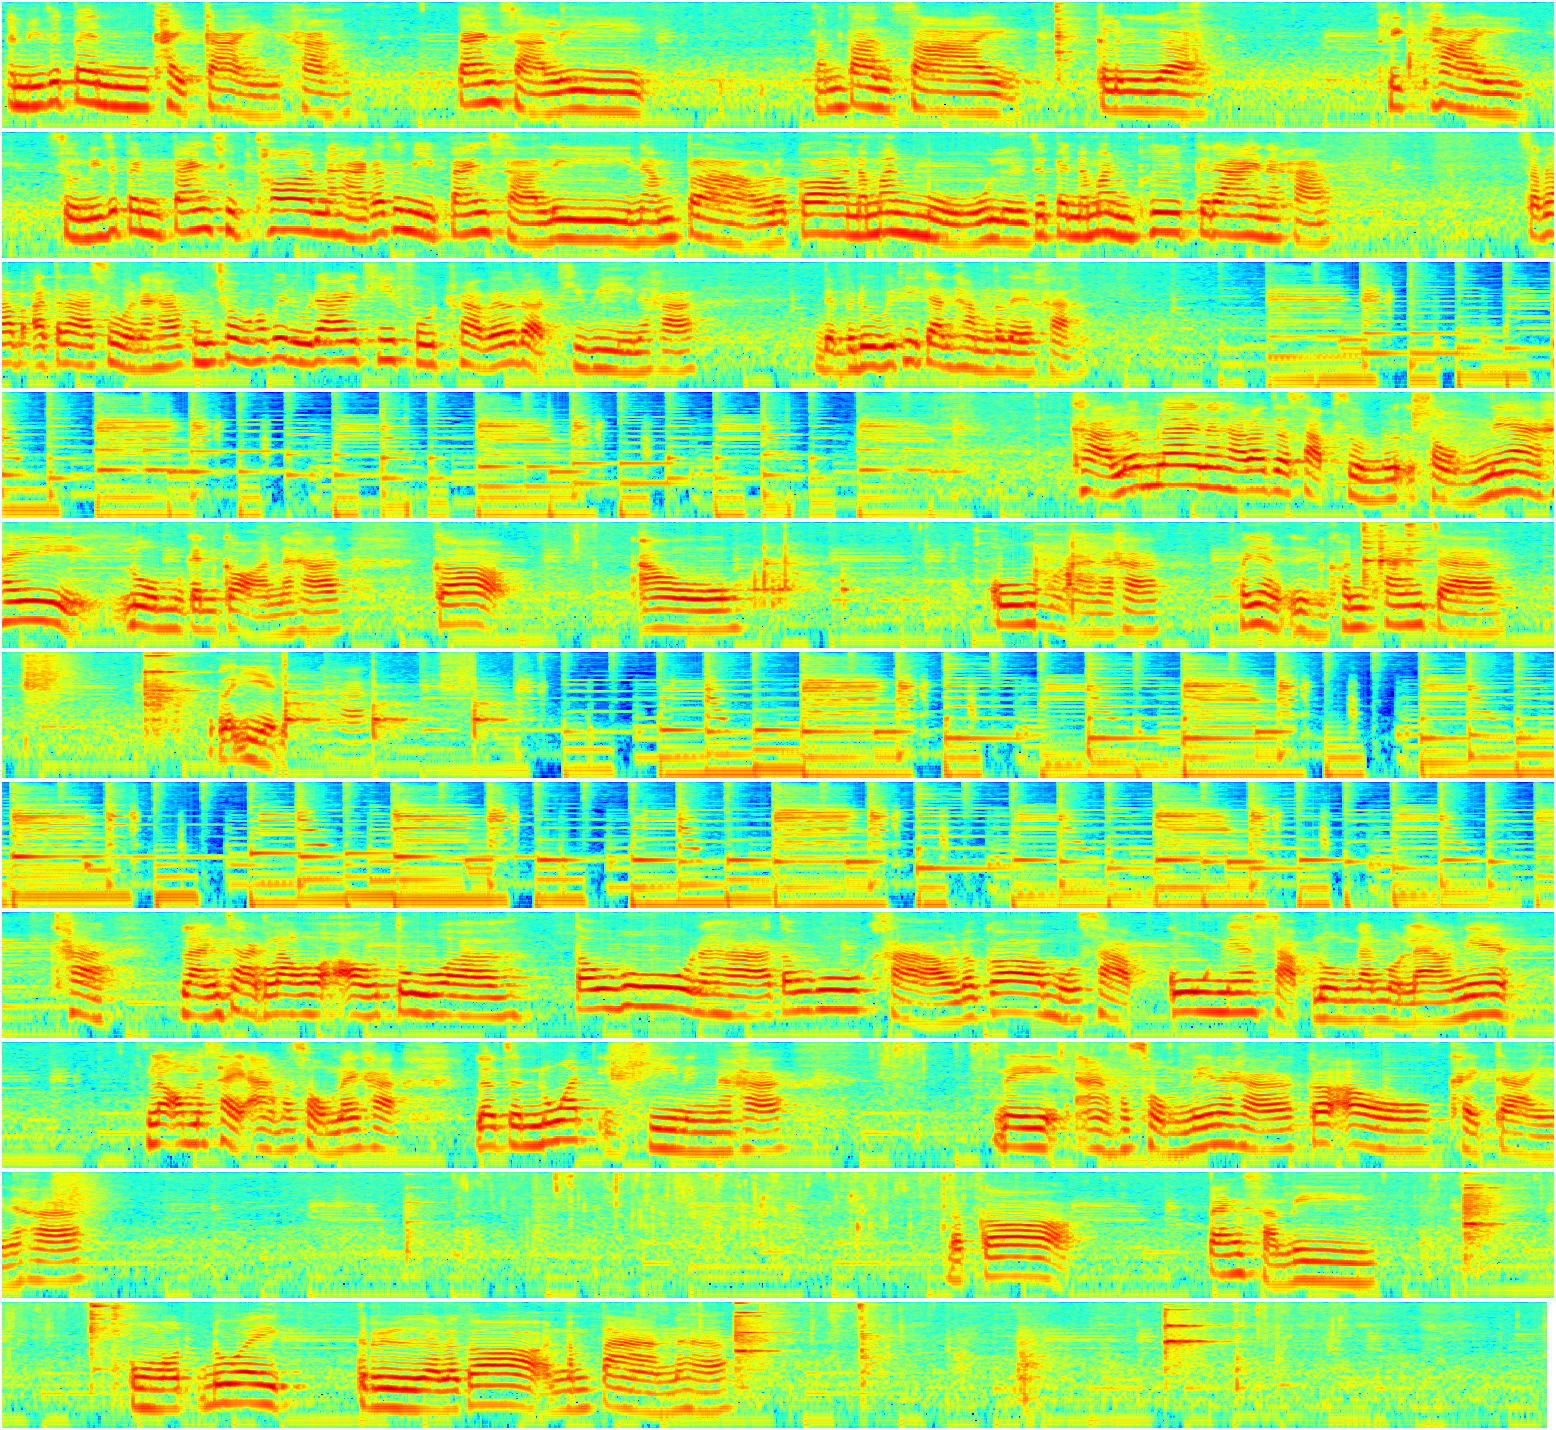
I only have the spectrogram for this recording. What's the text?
อันนี้จะเป็นไข่ไก่ค่ะ แป้งสาลี น้ำตาลทราย เกลือ พริกไทย ส่วนนี้จะเป็นแป้งชุบทอดนะคะ ก็จะมีแป้งสาลีน้ำเปล่า แล้วก็น้ำมันหมูหรือจะเป็นน้ำมันพืชก็ได้นะคะสำหรับอัตราส่วนนะคะ คุณผู้ชมเข้าไปดูได้ที่ foodtravel.tv นะคะ เดี๋ยวไปดูวิธีการทำกันเลยค่ะค่ะเริ่มแรกนะคะเราจะสับส่วนผสมเนี่ยให้รวมกันก่อนนะคะ ก็เอา กุ้งมานะคะ เพราะอย่างอื่นค่อนข้างจะละเอียดนะคะค่ะหลังจากเราเอาตัวเต้าหู้นะคะ เต้าหู้ขาวแล้วก็หมูสับกุ้งเนี่ยสับรวมกันหมดแล้วเนี่ย เราเอามาใส่อ่างผสมเลยค่ะ เราจะนวดอีกทีหนึ่งนะคะ ในอ่างผสมนี่นะคะ ก็เอาไข่ไก่นะคะ แล้วก็แป้งสาลีปรุงรสด้วยเกลือแล้วก็น้ำตาลนะคะ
